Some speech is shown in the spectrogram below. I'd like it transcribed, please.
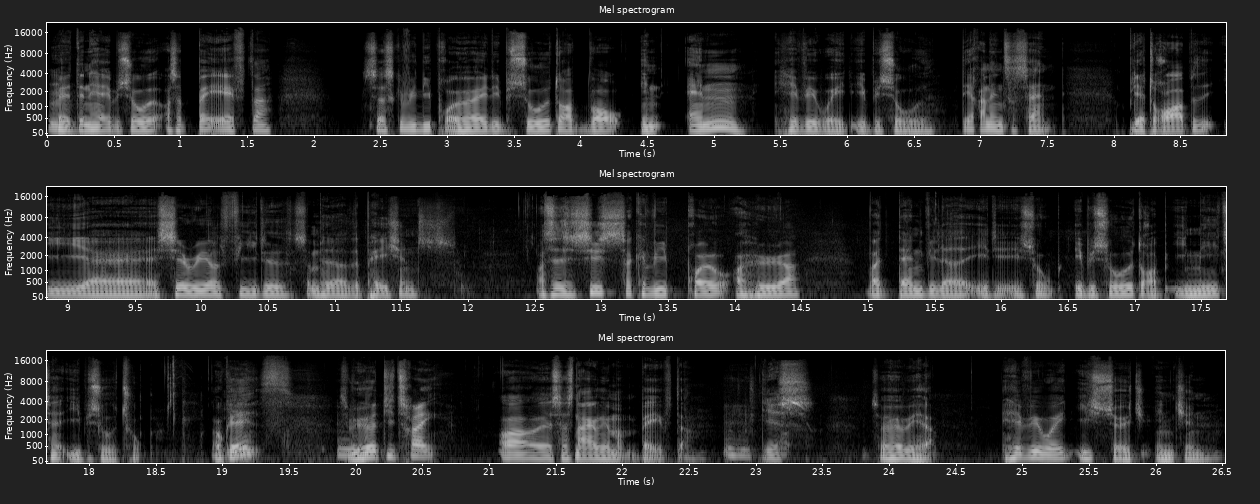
mm. øh, den her episode, og så bagefter, så skal vi lige prøve at høre et episodedrop, hvor en anden heavyweight-episode, det er ret interessant, bliver droppet i øh, serial feedet, som hedder The Patience. Og så til sidst, så kan vi prøve at høre, hvordan vi lavede et episo- episodedrop i Meta i episode 2. Okay? Yes. Så vi hører de tre, og øh, så snakker vi om dem bagefter. Mm-hmm. Yes. Så hører vi her. Heavyweight i Search Engine.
